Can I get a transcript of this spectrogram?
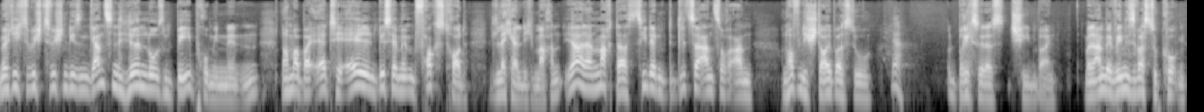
möchte ich zwischen, zwischen diesen ganzen hirnlosen B-Prominenten nochmal bei RTL ein bisschen mit dem Foxtrot lächerlich machen. Ja, dann mach das. Zieh den Glitzeranzug an und hoffentlich stolperst du ja. und brichst dir das Schienbein. Weil dann haben wir wenigstens was zu gucken.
